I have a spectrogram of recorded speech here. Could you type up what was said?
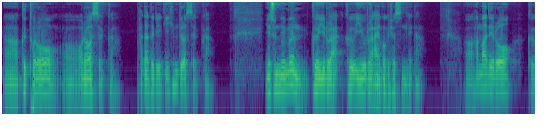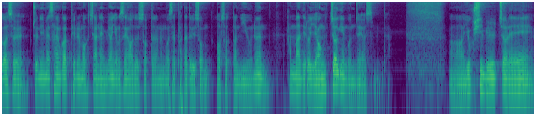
아, 그토록 어, 어려웠을까? 받아들이기 힘들었을까? 예수님은 그 이유를 알- 그 이유를 알고 계셨습니다. 어, 한마디로 그것을 주님의 살과 피를 먹지 않으면 영생을 얻을 수 없다는 것을 받아들일 수 없- 없었던 이유는 한마디로 영적인 문제였습니다. 어, 61절에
